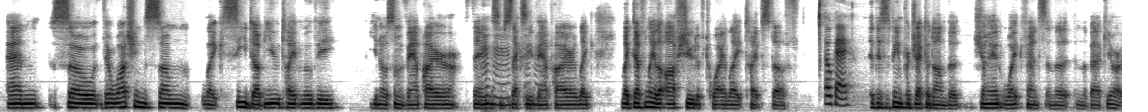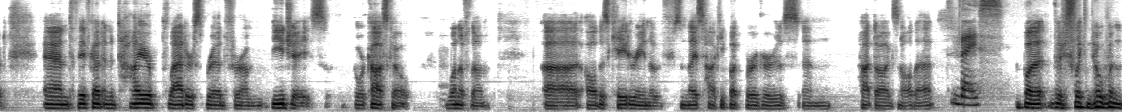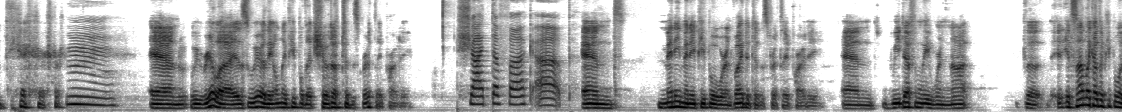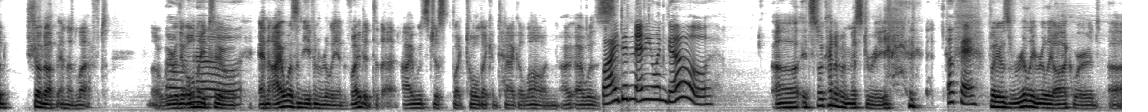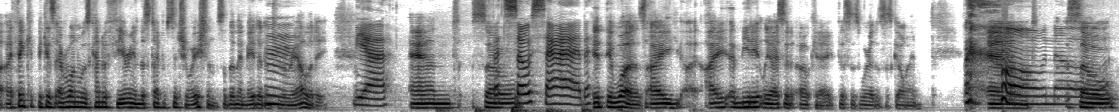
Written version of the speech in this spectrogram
And so they're watching some like CW type movie, you know, some vampire thing, some Mhm, sexy mhm. vampire, like like definitely the offshoot of Twilight type stuff. Okay. This is being projected on the giant white fence in the in the backyard. And they've got an entire platter spread from BJ's or Costco, one of them. Uh, all this catering of some nice hockey puck burgers and hot dogs and all that. Nice. But there's like no one there. Mm. And we realize we are the only people that showed up to this birthday party. Shut the fuck up. And many, many people were invited to this birthday party. And we definitely were not the. It's not like other people had showed up and then left. No, we were the Oh, only no. two. And I wasn't even really invited to that. I was just like told I could tag along. I, I was. Why didn't anyone go? Uh, it's still kind of a mystery. Okay. but it was really really awkward uh, i think because everyone was kind of fearing this type of situation so then they made it into Mm. a reality Yeah. and so That's so sad. it, it was i i immediately i said okay this is where this is going and oh no. so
